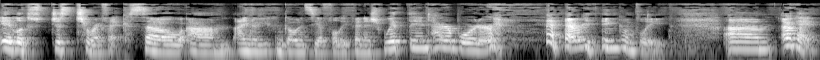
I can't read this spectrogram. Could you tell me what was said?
it looks just terrific. So um, I know you can go and see a fully finished with the entire border, everything complete. Um, okay,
